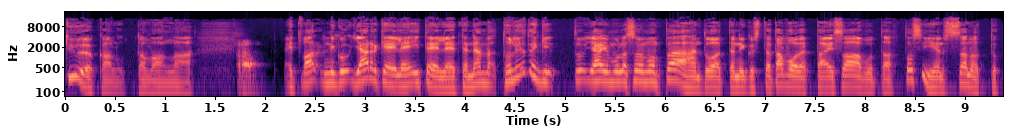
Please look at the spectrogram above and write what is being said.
työkalut tavallaan. No. Et var, niin kuin järkeilee itselleen, että nämä, tuo oli jotenkin, jäi mulla soimaan päähän tuo, että niin kuin sitä tavoitetta ei saavuta. Tosi hienosti sanottu.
